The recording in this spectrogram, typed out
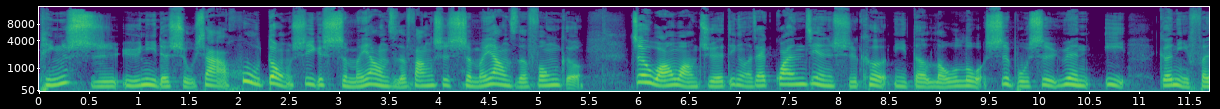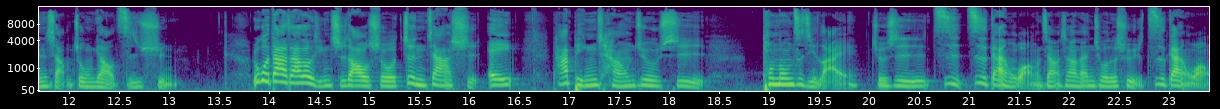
平时与你的属下互动是一个什么样子的方式，什么样子的风格，这往往决定了在关键时刻你的喽啰是不是愿意跟你分享重要资讯。如果大家都已经知道说正驾驶 A，他平常就是通通自己来，就是自自干王，讲像篮球的术语，自干王。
